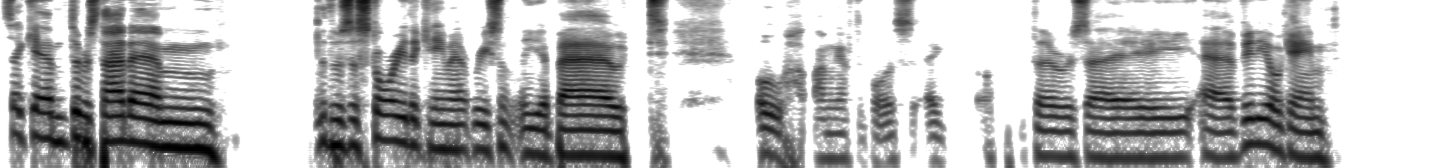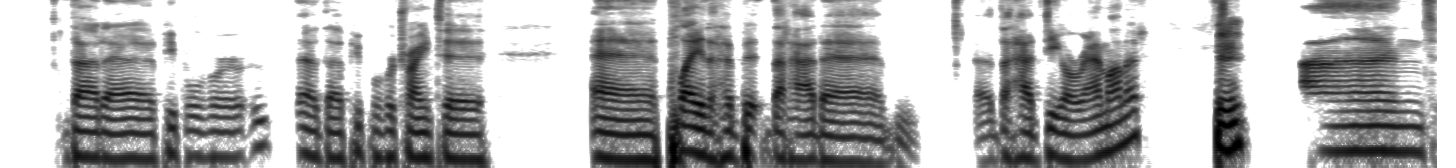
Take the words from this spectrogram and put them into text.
It's like um, there was that um there was a story that came out recently about oh I'm gonna have to pull this uh, up. There was a, a video game that uh, people were uh, that people were trying to uh, play that had that had um, uh, that had DRM on it, Hmm. and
